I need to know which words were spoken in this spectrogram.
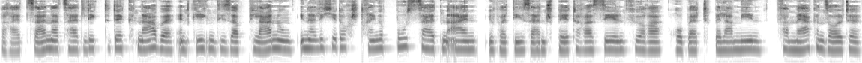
Bereits seinerzeit legte der Knabe entgegen dieser Planung innerlich jedoch strenge Bußzeiten ein, über die sein späterer Seelenführer Robert Bellamin vermerken sollte,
